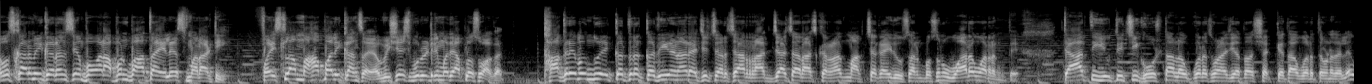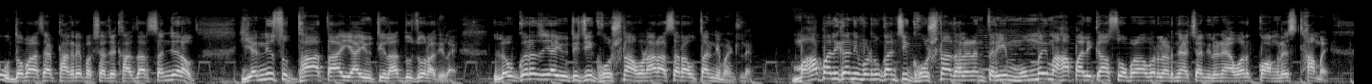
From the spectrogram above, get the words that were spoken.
नमस्कार मी करणसिंह पवार. आपण पाहता एल एस मराठी. फैसला महापालिकांचा या विशेष बुलेटिनमध्ये आपलं स्वागत. ठाकरे बंधू एकत्र कधी येणार याची चर्चा राज्याच्या राजकारणात मागच्या काही दिवसांपासून वारंवार रंगते. त्यात युतीची घोषणा लवकरच होण्याची आता शक्यता वर्तवण्यात आली आहे. उद्धव बाळासाहेब ठाकरे पक्षाचे खासदार संजय राऊत यांनी सुद्धा आता या युतीला दुजोरा दिलाय. लवकरच या युतीची घोषणा होणार असं राऊतांनी म्हटलंय. महापालिका निवडणुकांची घोषणा झाल्यानंतरही मुंबई महापालिका सोबळावर लढण्याच्या निर्णयावर काँग्रेस ठाम आहे.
